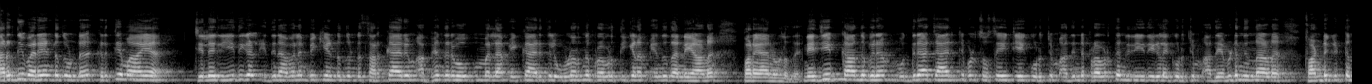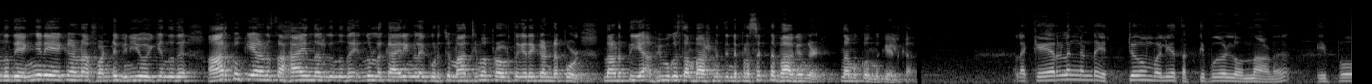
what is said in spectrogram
അറുതി വരേണ്ടതുണ്ട്. കൃത്യമായ ചില രീതികൾ ഇതിന് അവലംബിക്കേണ്ടതുണ്ട്. സർക്കാരും ആഭ്യന്തര വകുപ്പുമെല്ലാം ഇക്കാര്യത്തിൽ ഉണർന്ന് പ്രവർത്തിക്കണം എന്ന് തന്നെയാണ് പറയാനുള്ളത്. നജീബ് കാന്തപുരം മുദ്ര ചാരിറ്റബിൾ സൊസൈറ്റിയെക്കുറിച്ചും അതിന്റെ പ്രവർത്തന രീതികളെക്കുറിച്ചും അത് എവിടെ നിന്നാണ് ഫണ്ട് കിട്ടുന്നത് എങ്ങനെയൊക്കെയാണ് ആ ഫണ്ട് വിനിയോഗിക്കുന്നത് ആർക്കൊക്കെയാണ് സഹായം നൽകുന്നത് എന്നുള്ള കാര്യങ്ങളെക്കുറിച്ച് മാധ്യമപ്രവർത്തകരെ കണ്ടപ്പോൾ നടത്തിയ അഭിമുഖ സംഭാഷണത്തിന്റെ പ്രസക്ത ഭാഗങ്ങൾ നമുക്കൊന്ന് കേൾക്കാം. അല്ല കേരളം കണ്ട ഏറ്റവും വലിയ തട്ടിപ്പുകളിൽ ഒന്നാണ് ഇപ്പോൾ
